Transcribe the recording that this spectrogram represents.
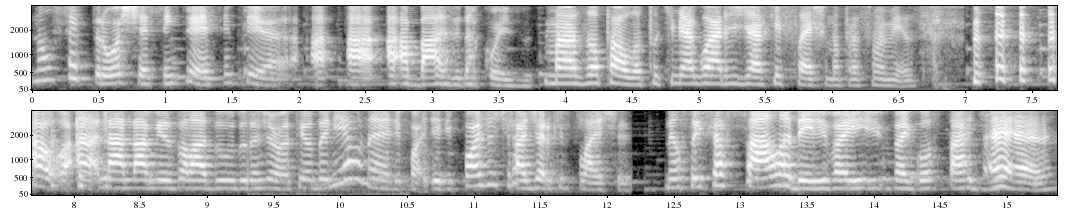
não ser trouxa é sempre, é sempre a, a, a base da coisa. Mas, ô Paula, tu que me aguarde de arco e flecha na próxima mesa. ah, a, na, na, mesa lá do, do Dungeon tem o Daniel, né? Ele pode, ele pode atirar de arco e flecha. Não sei se a sala dele vai, vai gostar disso. É,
